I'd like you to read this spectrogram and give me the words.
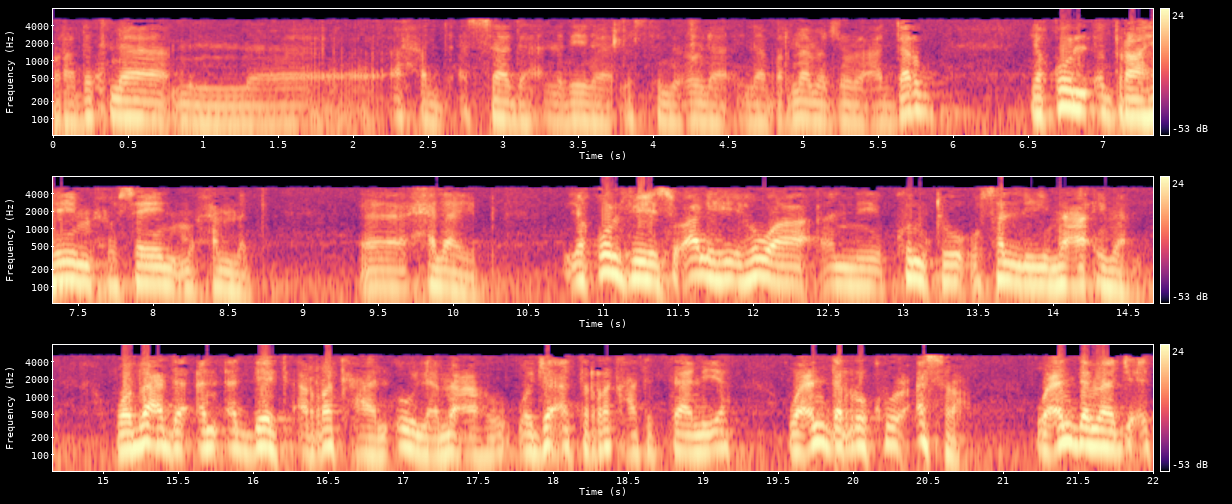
وردتنا من آه أحد السادة الذين يستمعون إلى برنامج على الدرب. يقول إبراهيم حسين محمد. حلايب. يقول في سؤاله هو أني كنت أصلي مع إمام وبعد أن أديت الركعة الأولى معه وجاءت الركعة الثانية وعند الركوع أسرع وعندما جئت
